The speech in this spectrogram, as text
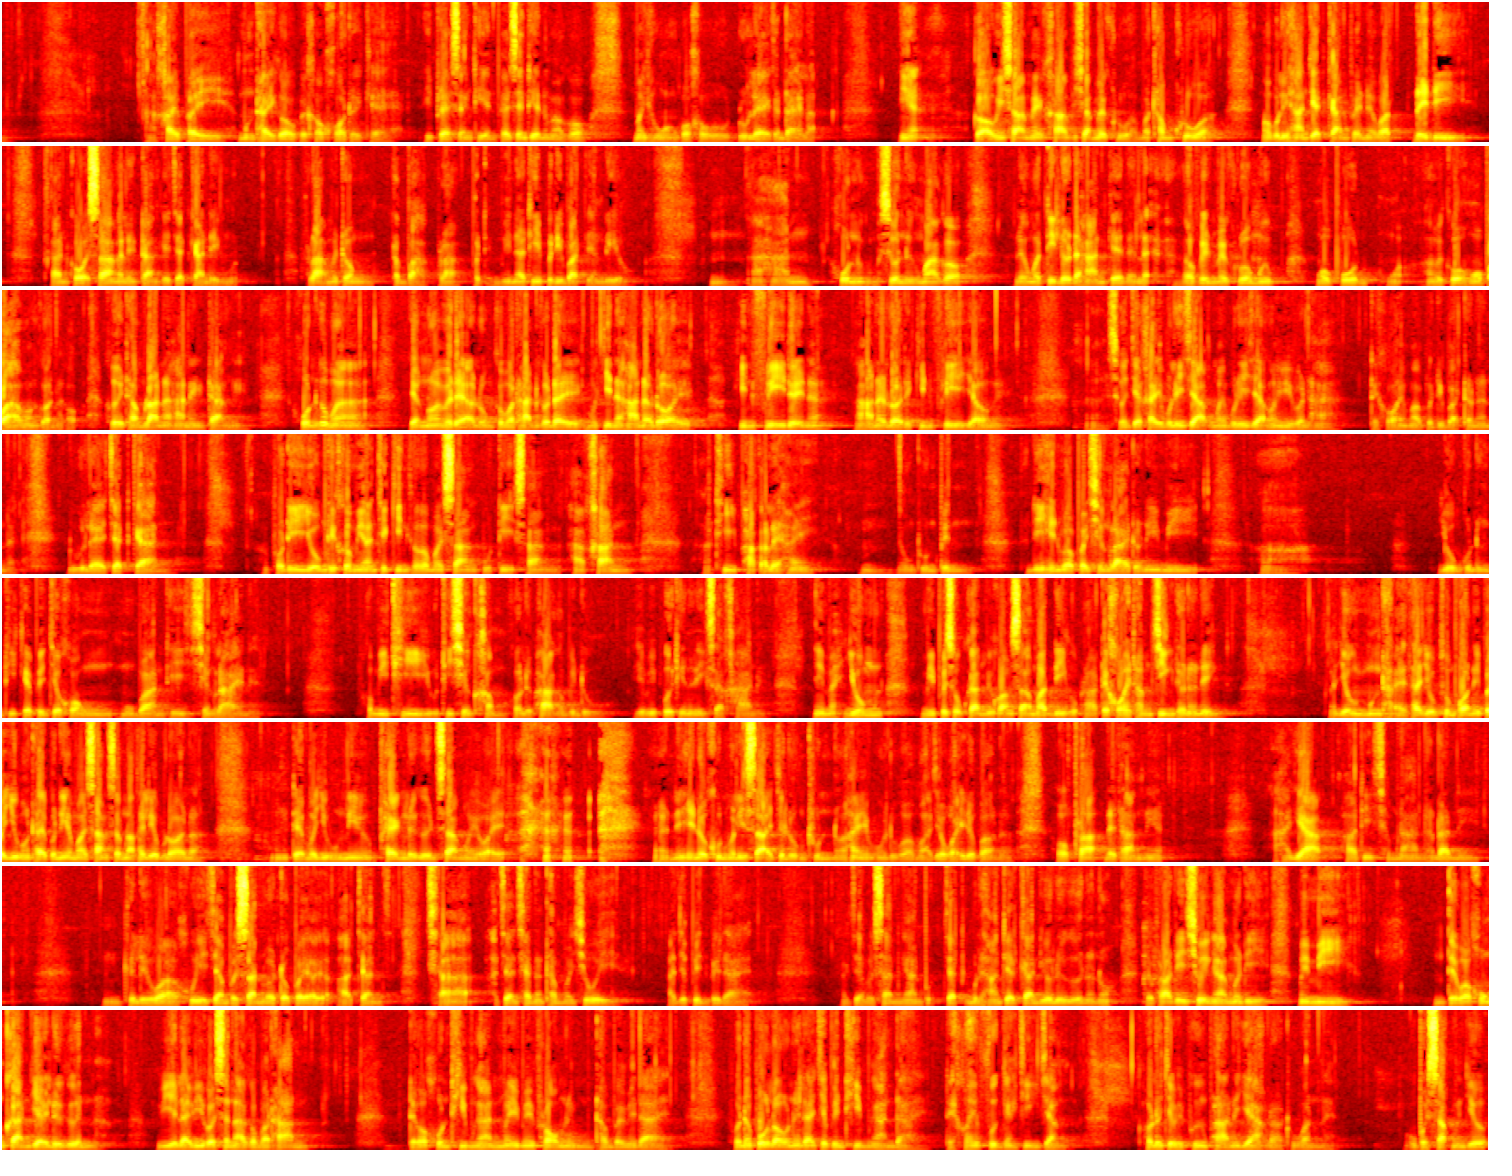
ใครไปเมืองไทยก็ไปเข้าคอร์สด้วยแกที่แพร่แสงเทียนแพร่แสงเทียนมาก็ไม่ห่วงเพราะเขาดูแลกันได้ละเนี่ยก็เอาวิชาแม่ค้าวิชาแม่ครัว มาทำครัว มาบริหารจัดการภายในวัดได้ดี การก่อสร้างอะไรต่างแกจัดการเองหมด พระไม่ต้องลำบากพระมีหน้าที่ปฏิบัติอย่างเดียวอาหารคนส่วนหนึ่งมากก็เรื่องมาติดรถอาหารแกนั่นแหละเขาเป็นแม่ครัวมือหัวปูดหัวไม่กลัวหัวป่ามาก่อน เคยทำร้านอาหารต่างๆนี่คนก็มาอย่างน้อยไม่ได้อารมณ์กรรมฐานก็ได้มากินอาหารอร่อย กินฟรีด้วยนะ อาหารอร่อยได้กินฟรีจะเอาไงส่วนจะใครบริจาคไม่บริจาคไม่มีปัญหา แต่ขอให้มาปฏิบัติเท่านั้นแหละดูแลจัดการ พอดีโยมที่เขามีอันจะกินเขาก็มาสร้างกุฏิสร้างอาคารที่พักอะไรให้ลงทุนเป็นทีนี้เห็นว่าไปเชียงรายตอนนี้มีโยมคนหนึ่งที่แกเป็นเจ้าของหมู่บ้านที่เชียงรายเนี่ยเขามีที่อยู่ที่เชียงคำเขาเลยพากันไปดูจะไปเปิดที่นั่นอีกสาขาหนึ่งนี่ไหมโยมมีประสบการณ์มีความสามารถดีกว่าพระ แต่ขอให้ทำจริงเท่านั้นเอง โยมเมืองไทยถ้าโยมสมพรนี่ไปอยู่เมืองไทยปนี้มาสร้างสำนักให้เรียบร้อยแล้วแต่มาอยู่ตรงนี้แพงเหลือเกินสร้างไม่ไหวนี่เห็นว่าคุณมริสาจะลงทุนเนาให้ไม่รู้ว่ามาจะไหวหรือเปล่านะเพราะพระในทางเนี้ยหายากพระที่ชำนาญทางด้านนี้ ก็เลยว่าคุยอาจารย์ประสันว่าต่อไปอาจารย์ชาอาจารย์ชานันธรรมมาช่วย อาจจะเป็นไปได้ อาจารย์ประสานงานจัดบริหารจัดการเยอะเหลือเกินนะเนาะแต่พระดีช่วยงานเมื่อดีไม่มี แต่ว่าโครงการใหญ่เหลือเกินมีอะไรวิปัสสนากรรมฐาน แต่ว่าคนทีมงานไม่ไม่พร้อมนี่ทำไปไม่ได้ เพราะนั้นพวกเรานี่แหละจะเป็นทีมงานได้ แต่เขาให้ฝึกอย่างจริงจังเพอเราจะไปพึ่งพระนี่ยากแล้วทุกวันเนี่ยอุปสรรคมันเยอะ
